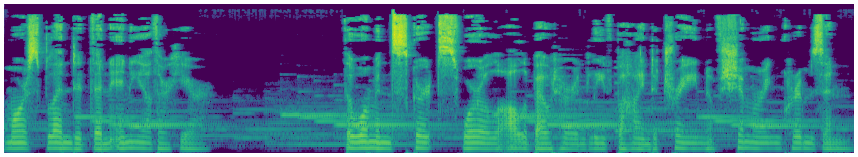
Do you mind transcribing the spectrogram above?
more splendid than any other here. The woman's skirts swirl all about her and leave behind a train of shimmering crimson,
